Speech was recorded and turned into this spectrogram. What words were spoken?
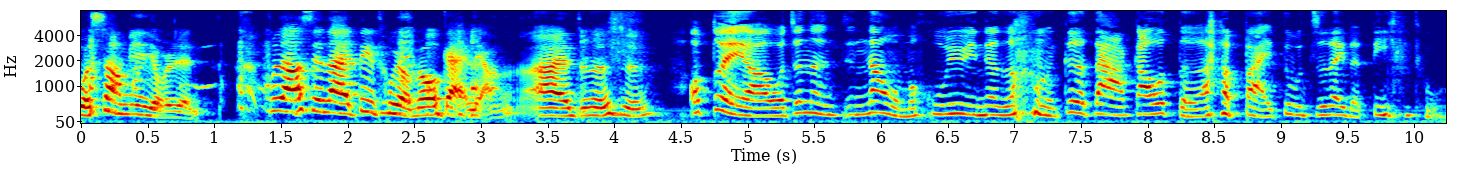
我上面有人。不知道现在地图有没有改良？哎，真的是哦，对啊，我真的，那我们呼吁那种各大高德啊、百度之类的地图，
